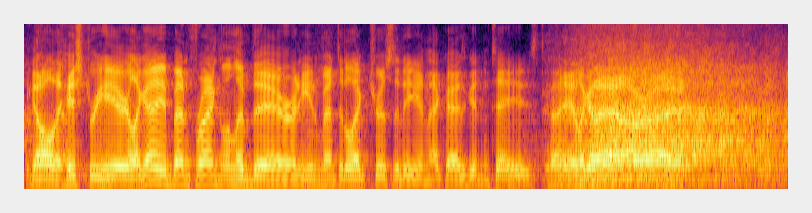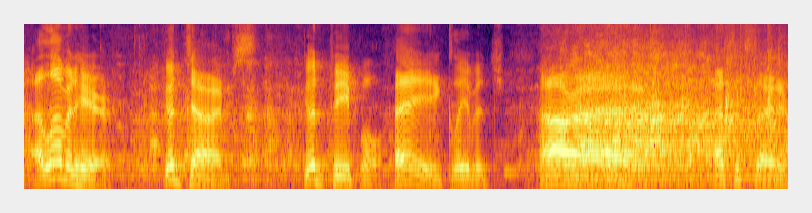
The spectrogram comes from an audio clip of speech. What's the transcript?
you got all the history here. Like, hey, Ben Franklin lived there, and he invented electricity, and that guy's getting tased. Hey, look at that. All right. I love it here. Good times. Good people. Hey, cleavage. All right. That's exciting.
